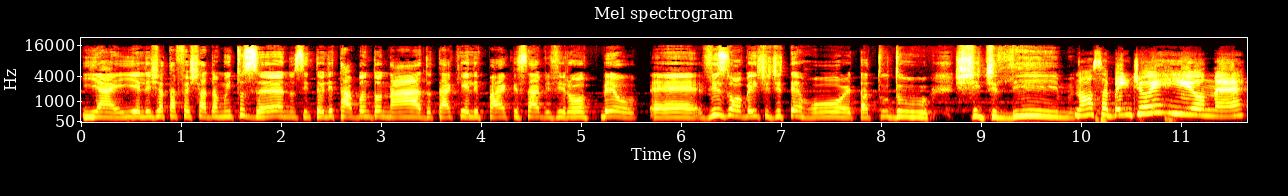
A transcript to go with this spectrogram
E aí ele já tá fechado há muitos anos, então ele tá abandonado, tá aquele parque, sabe, virou, meu, é, visualmente de terror, tá tudo cheio de limo. Nossa, bem Joey Hill, né?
